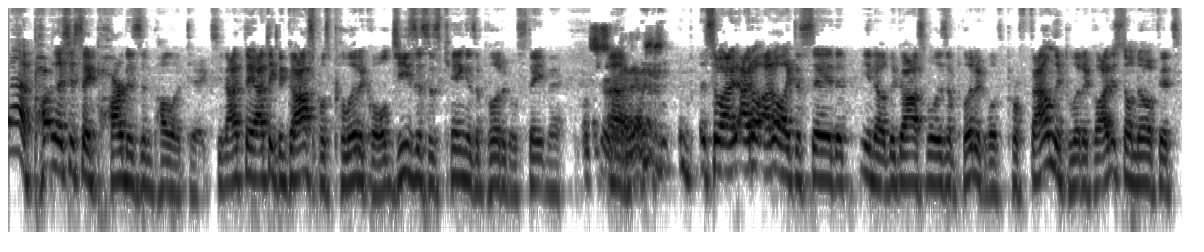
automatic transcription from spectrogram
yeah, par- let's just say partisan politics. You know, I think I think the gospel is political. Jesus is king is a political statement. Well, sure, um, so I, I, don't I don't like to say that you know the gospel isn't political. It's profoundly political. I just don't know if it's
